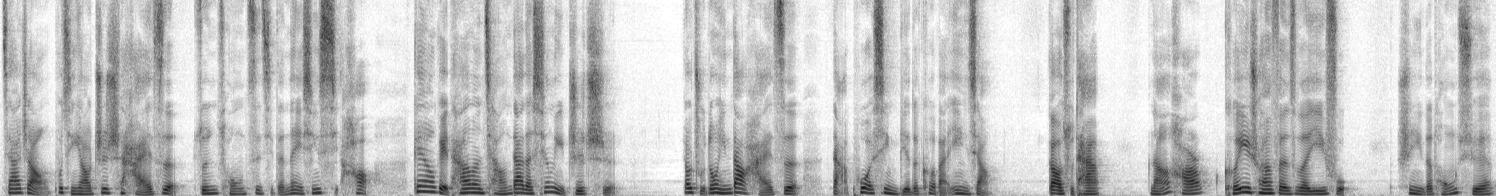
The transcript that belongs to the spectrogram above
家长不仅要支持孩子遵从自己的内心喜好，更要给他们强大的心理支持，要主动引导孩子。打破性别的刻板印象，告诉他，男孩可以穿粉色的衣服，是你的同学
